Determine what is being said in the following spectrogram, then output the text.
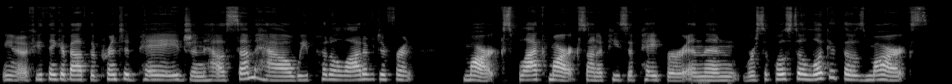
you know, if you think about the printed page and how somehow we put a lot of different marks, black marks on a piece of paper, and then we're supposed to look at those marks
